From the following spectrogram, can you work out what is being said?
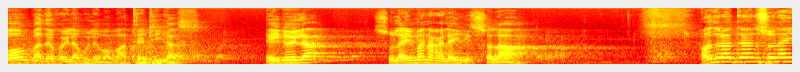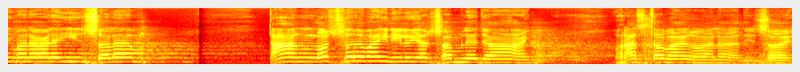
ও বাদে কইলা বলে বাবা তে ঠিক আছে। এই রইলা সুলাইমান আলাইহিস সালাম। হজরত সুলাইমান সালাম তান লস্কর বাহিনী লইয়া সামনে যায়। রাস্তা বাইর হলা দিছয়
